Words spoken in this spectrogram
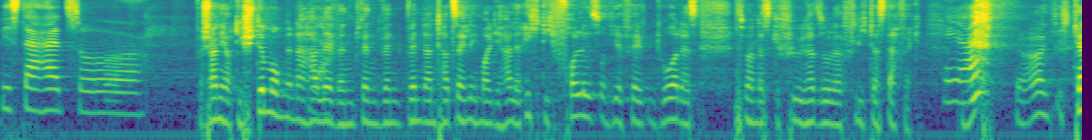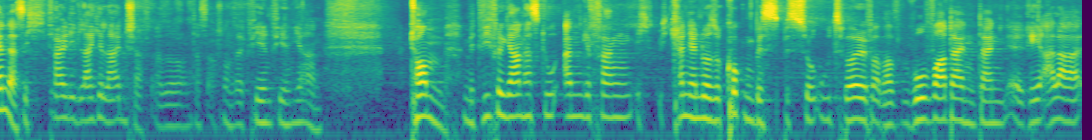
wie es da halt so Wahrscheinlich auch die Stimmung in der Halle, Ja. wenn, wenn, wenn, wenn dann tatsächlich mal die Halle richtig voll ist und hier fällt ein Tor, dass, dass man das Gefühl hat, so da fliegt das Dach weg. ja. Ja, ich, ich kenne das. Ich teile die gleiche Leidenschaft. Also und das auch schon seit vielen, vielen Jahren. Tom, mit wie vielen Jahren hast du angefangen? Ich, ich kann ja nur so gucken bis, bis zur U12, aber wo war dein, dein äh, realer,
